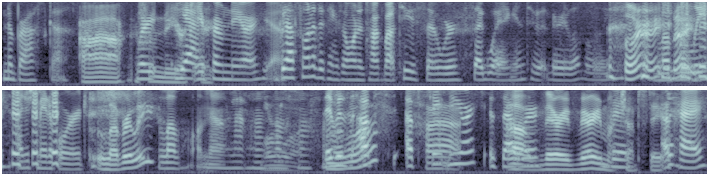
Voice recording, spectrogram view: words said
Nebraska. ah I'm Where- from New York yeah, State. You're from New York, yeah. That's one of the things I want to talk about too. So we're segueing into it very lovely. all right Lovely. nice. I just made a word. Loverly Love. oh, No, no. It was up? upstate New York. Is that oh where? very very much very- upstate Okay.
